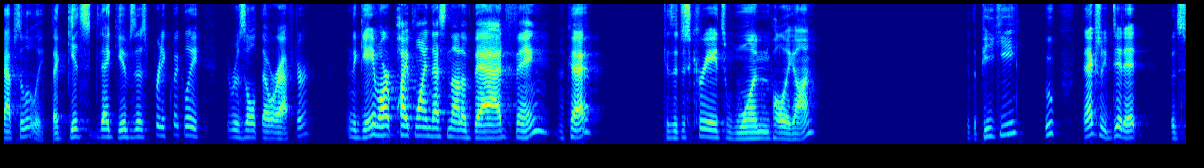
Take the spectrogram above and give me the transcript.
Absolutely. That, gets, that gives us pretty quickly the result that we're after. In the game art pipeline, that's not a bad thing, okay? because it just creates one polygon. Hit the P key. Oop. It actually did it, but it's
